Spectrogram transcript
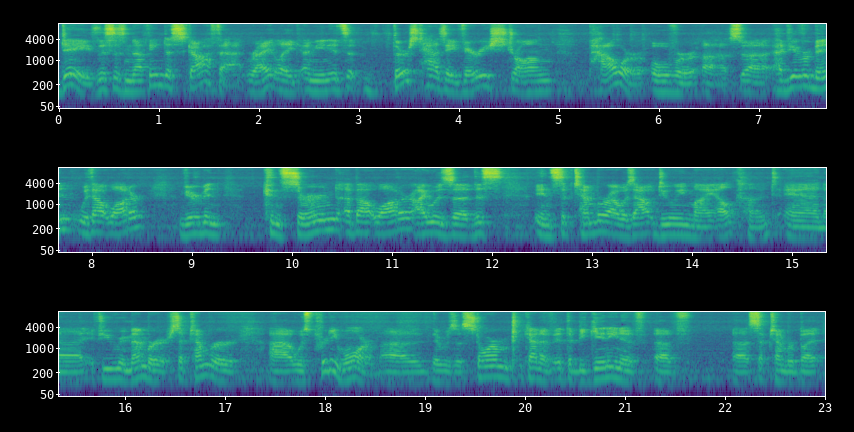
days. This is nothing to scoff at, right? Like, I mean, it's a, thirst has a very strong power over us. Uh, have you ever been without water? Have you ever been concerned about water? I was uh, this in September. I was out doing my elk hunt, and uh, if you remember, September uh, was pretty warm. Uh, there was a storm kind of at the beginning of. of uh, September, but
